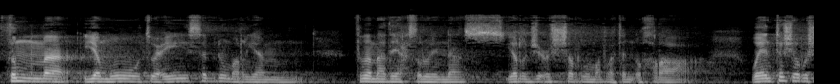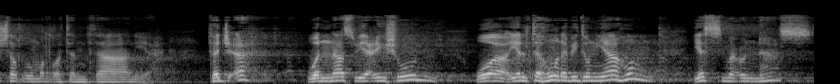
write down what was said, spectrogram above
ثم يموت عيسى بن مريم. ثم ماذا يحصل للناس؟ يرجع الشر مرة أخرى وينتشر الشر مرة ثانية. فجأة والناس يعيشون ويلتهون بدنياهم يسمع الناس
